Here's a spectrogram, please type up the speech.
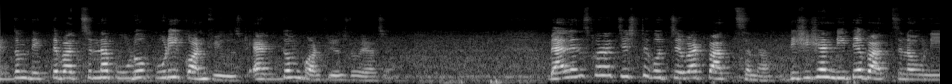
একদম দেখতে পাচ্ছেন না, পুরোপুরি কনফিউজড একদম কনফিউজড হয়ে আছেন। ব্যালেন্স করার চেষ্টা করছে বাট পাচ্ছে না। ডিসিশন নিতে পারছে না উনি।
